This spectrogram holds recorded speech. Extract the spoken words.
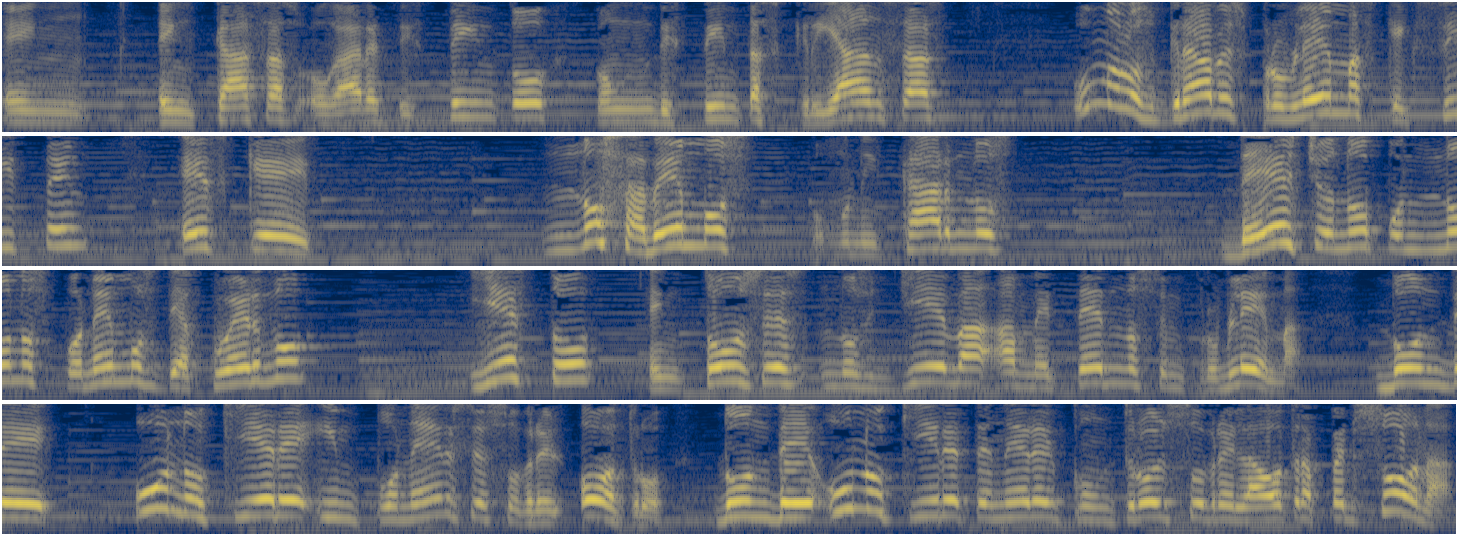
en, en casas, hogares distintos, con distintas crianzas. Uno de los graves problemas que existen es que no sabemos comunicarnos, de hecho no, no nos ponemos de acuerdo y esto entonces nos lleva a meternos en problemas, donde uno quiere imponerse sobre el otro, donde uno quiere tener el control sobre la otra persona.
